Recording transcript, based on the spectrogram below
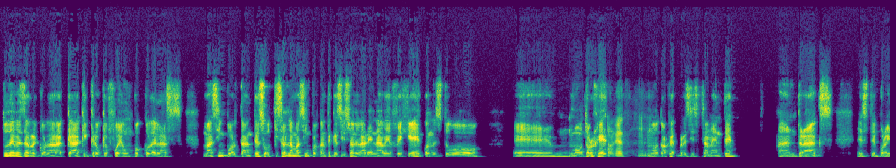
tú debes de recordar acá, que creo que fue un poco de las más importantes, o quizás la más importante que se hizo en la arena BFG, cuando estuvo eh, Motorhead, Motorhead, precisamente, Anthrax, este, por ahí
